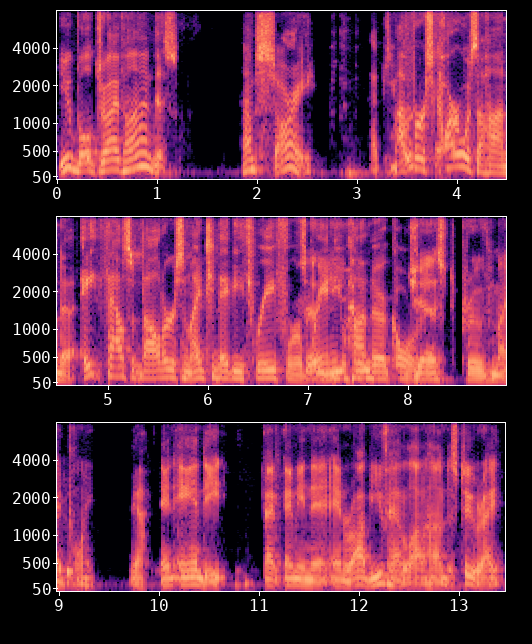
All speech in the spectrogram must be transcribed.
You both drive Hondas. I'm sorry. That's My first car was a Honda, eight thousand dollars in 1983 for a so brand new Honda Accord. Just proved my point. Yeah. And Andy, I, I mean, and Rob, you've had a lot of Hondas too, right?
